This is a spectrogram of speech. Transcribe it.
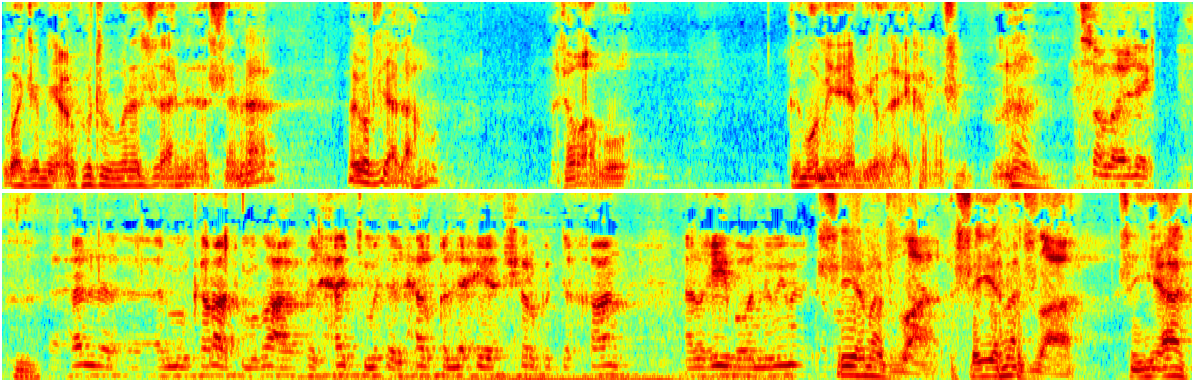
وجميع الكتب المنزلة من السماء فيرجى له ثواب المؤمنين بأولئك الرسل. نعم. الله إليك. هل المنكرات مضاعفة في الحج مثل حلق اللحية شرب الدخان الغيبة والنميمة؟ السيئة ما تضاعف السيئة ما تضاعف. سيئات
